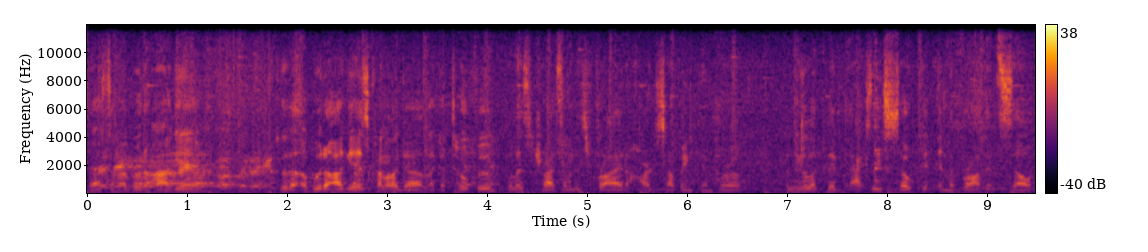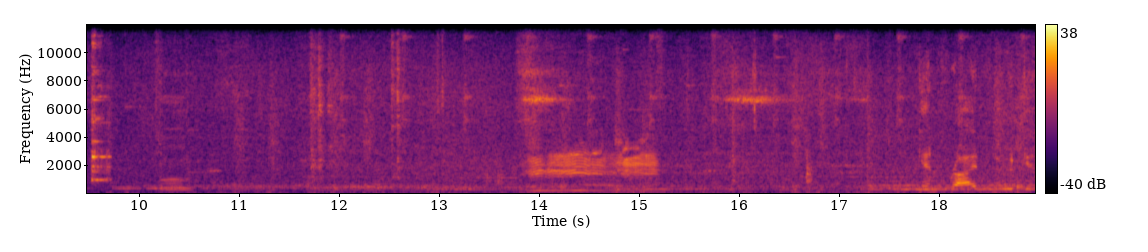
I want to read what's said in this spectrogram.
that's some aburage. So the aburage is kind of like a like a tofu. But let's try some of this fried hard stopping tempura. And you look, they've actually soaked it in the broth itself. Ooh. Can fried food get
